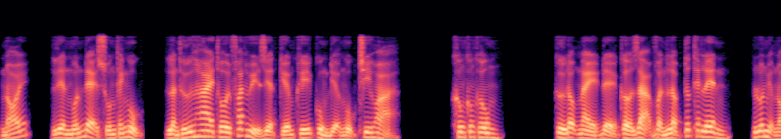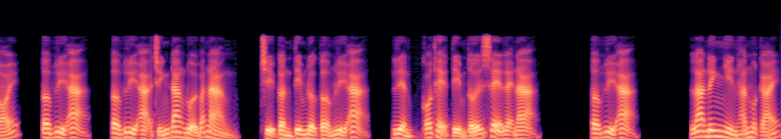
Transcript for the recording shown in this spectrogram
Nói, liền muốn đè xuống thánh ngục, lần thứ hai thôi phát hủy diệt kiếm khí cùng địa ngục chi hỏa. Không không không. Cử động này để cờ dạ vẫn lập tức thét lên, luôn miệng nói, ẩm lì ạ, ẩm lì ạ chính đang đuổi bắt nàng, chỉ cần tìm được ẩm lì ạ, liền có thể tìm tới sệ lệ nạ ấm lì ạ. Lan ninh nhìn hắn một cái,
